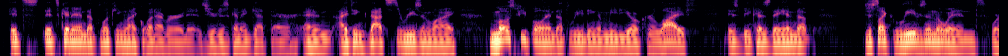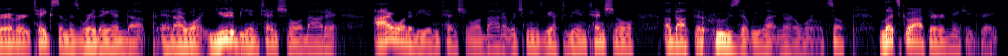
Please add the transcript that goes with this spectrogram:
it's it's going to end up looking like whatever it is. You're just going to get there. And I think that's the reason why most people end up leading a mediocre life is because they end up just like leaves in the wind, wherever it takes them is where they end up. And I want you to be intentional about it. I want to be intentional about it, which means we have to be intentional about the who's that we let in our world. So let's go out there and make it great.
